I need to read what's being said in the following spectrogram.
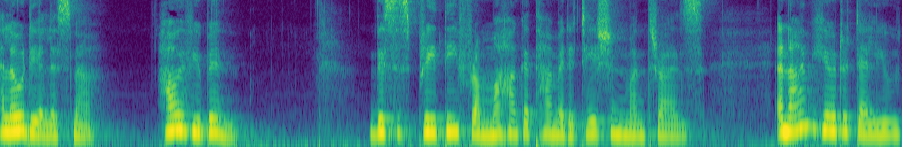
Hello, dear listener. How have you been? This is Preeti from Mahakatha Meditation Mantras, and I'm here to tell you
